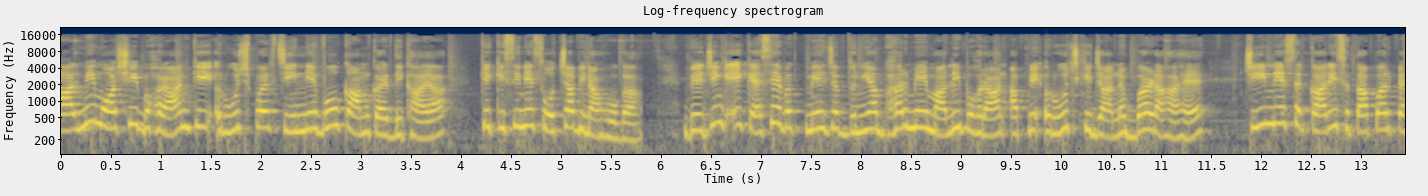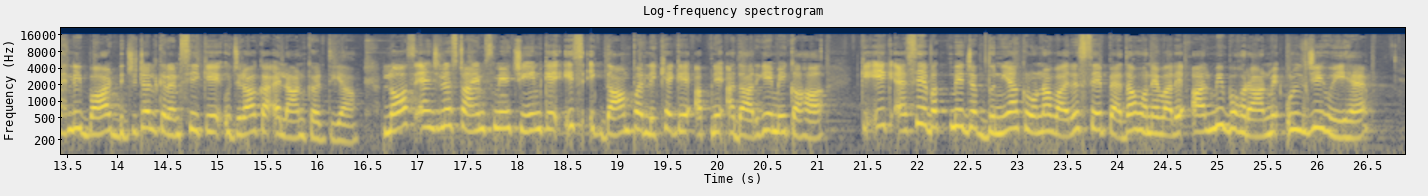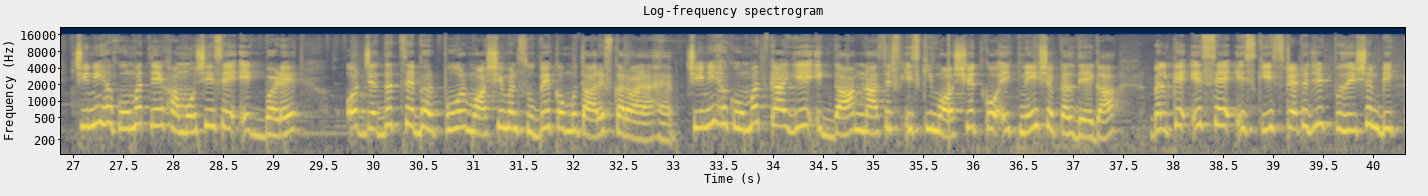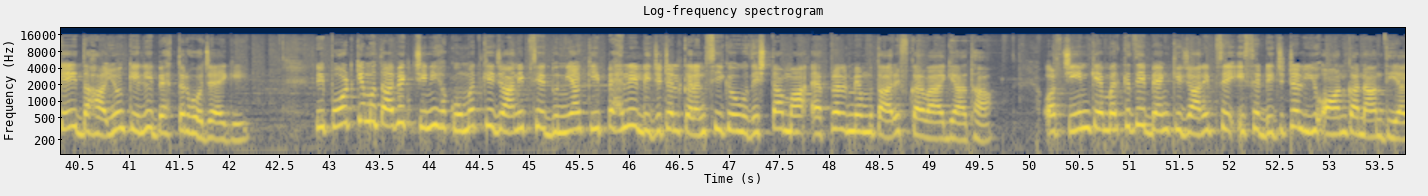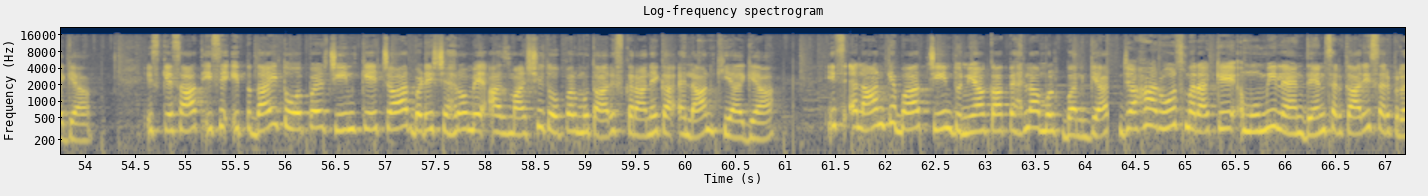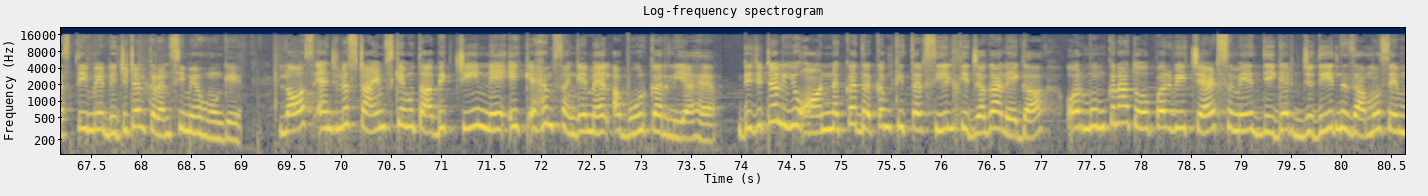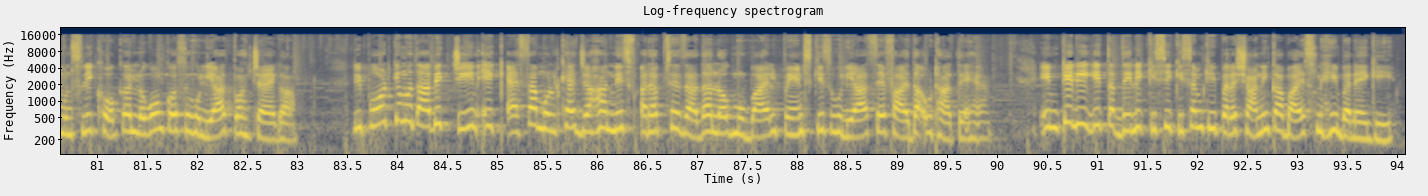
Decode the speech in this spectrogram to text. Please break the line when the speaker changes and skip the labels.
आलमी मौशी बहरान के अरूज पर चीन ने वो काम कर दिखाया कि किसी ने सोचा भी ना होगा। बीजिंग एक ऐसे वक्त में जब दुनिया भर में माली बहरान अपने अरूज की जानब बढ़ रहा है, चीन ने सरकारी सतह पर पहली बार डिजिटल करेंसी के उजरा का ऐलान कर दिया। लॉस एंजल्स टाइम्स ने चीन के इस इकदाम पर लिखे गए अपने अदारिये में कहा कि एक ऐसे वक्त में जब दुनिया कोरोना वायरस से पैदा होने वाले आलमी बहरान में उलझी हुई है, चीनी हुकूमत ने खामोशी से एक बड़े और जद्दत से भरपूर मुआशी मनसूबे को मुतारफ़ करवाया है। चीनी हुकूमत का ये इकदाम न सिर्फ़ इसकी मीशत को एक नई शक्ल देगा, बल्कि इससे इसकी स्ट्रेटजिक पोजीशन भी कई दहाइयों के लिए बेहतर हो जाएगी। रिपोर्ट के मुताबिक चीनी हुकूमत की जानब से दुनिया की पहली डिजिटल करेंसी को गुज्त माह अप्रैल में मुतारफ़ करवाया गया था, और चीन के मरकज़ी बैंक की जानब से इसे डिजिटल यूआन का नाम दिया गया। इसके साथ इसे इब्तदाई तौर पर चीन के चार बड़े शहरों में आजमाइशी तौर पर मुतारफ़ कराने का ऐलान किया गया। इस ऐलान के बाद चीन दुनिया का पहला मुल्क बन गया, जहाँ रोज़मर्रा के अमूमी लेन देन सरकारी सरपरस्ती में डिजिटल करेंसी में होंगे। लॉस एंजलिस टाइम्स के मुताबिक चीन ने एक अहम संगे मेल अबूर कर लिया है। डिजिटल यूआन नकद रकम की तरसील की जगह लेगा और मुमकिन तौर पर वी चैट समेत दीगर जदीद निज़ामों से मुंसलिक होकर लोगों को सहूलियात पहुँचाएगा। रिपोर्ट के मुताबिक चीन एक ऐसा मुल्क है जहाँ निसफ अरब से ज़्यादा लोग मोबाइल पेंट्स की सहूलियात से फ़ायदा उठाते हैं। इनके लिए ये तब्दीली किसी किस्म की परेशानी का बायस नहीं बनेगी।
